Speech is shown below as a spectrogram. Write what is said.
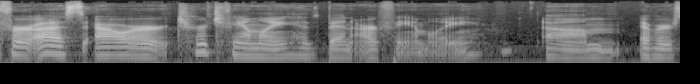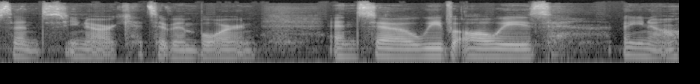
for us, our church family has been our family um, ever since you know our kids have been born, and so we've always you know,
